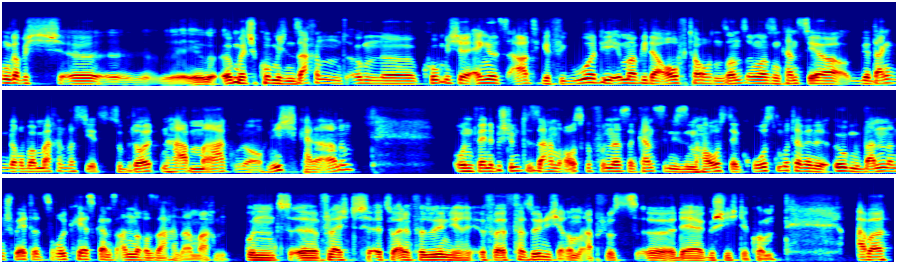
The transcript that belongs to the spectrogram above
unglaublich äh, äh, irgendwelche komischen Sachen und irgendeine komische engelsartige Figur, die immer wieder auftaucht und sonst irgendwas und kannst dir Gedanken darüber machen, was die jetzt zu bedeuten haben mag oder auch nicht, keine Ahnung. Und wenn du bestimmte Sachen rausgefunden hast, dann kannst du in diesem Haus der Großmutter, wenn du irgendwann dann später zurückkehrst, ganz andere Sachen da machen. Und äh, vielleicht äh, zu einem versöhnlich, versöhnlicheren Abschluss äh, der Geschichte kommen. Aber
